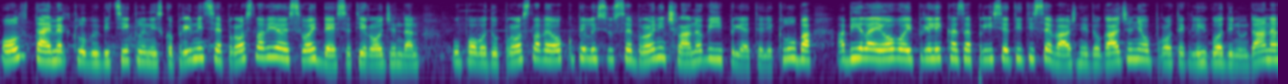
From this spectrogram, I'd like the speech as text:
Old Timer klub biciklin iz Koprivnice proslavio je svoj deseti rođendan. U povodu proslave okupili su se brojni članovi i prijatelji kluba, a bila je ovo i prilika za prisjetiti se važnije događanja u proteklih godinu dana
